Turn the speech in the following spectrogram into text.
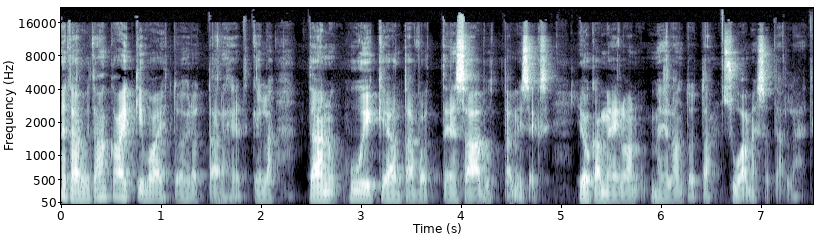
Me tarvitaan kaikki vaihtoehdot tällä hetkellä tämän huikean tavoitteen saavuttamiseksi, joka meillä on, meillä on tota Suomessa tällä hetkellä.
